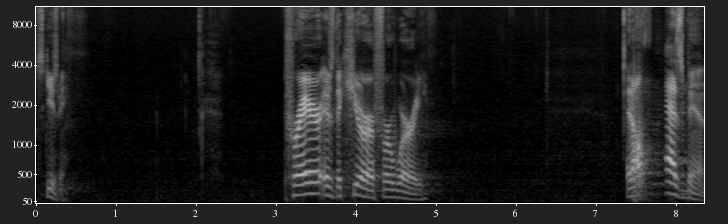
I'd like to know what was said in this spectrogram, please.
Excuse me. Prayer is the cure for worry. It always has been,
